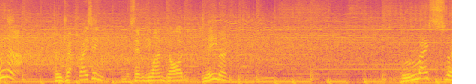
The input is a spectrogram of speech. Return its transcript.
Winner, Two Tracks Racing in the 71 Dodge Demon. Race 3.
